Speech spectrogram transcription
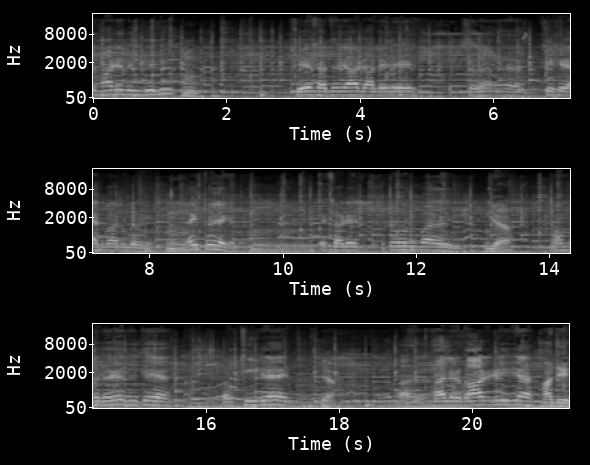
ਟਮਾਟਰ ਵੇਚਦੇ ਸੀ। ਹੂੰ। 6-7000 ਡਾਲੇ ਦੇ ਛੇ ਐਤਵਾਰ ਨੂੰ ਵੇਚਦੇ ਹੂੰ। ਇੱਥੋਂ ਹੀ ਲੈ ਜਾਂਦੇ। ਹੂੰ। ਇਹ ਸਾਡੇ ਗਿਆ ਅੰਬ ਦੇ ਕਿਤੇ ਉਹ ਠੀਕ ਰਹੇ। ਗਿਆ ਆਹ, ਹਾਲ ਰਿਕਾਰਡ ਠੀਕ ਆ। ਹਾਂਜੀ।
